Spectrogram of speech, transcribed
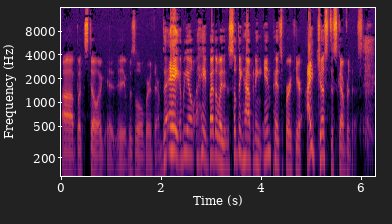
uh, but still, it, it was a little weird there. But hey, you know, hey, by the way, there's something happening in Pittsburgh here. I just discovered this.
